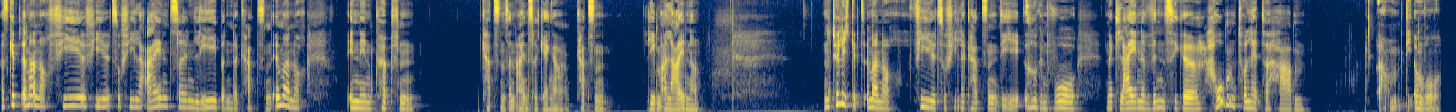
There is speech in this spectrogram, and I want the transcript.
es gibt immer noch viel, viel zu viele einzeln lebende Katzen. Immer noch in den Köpfen. Katzen sind Einzelgänger. Katzen leben alleine. Natürlich gibt es immer noch viel zu viele Katzen, die irgendwo eine kleine, winzige Haubentoilette haben, ähm, die irgendwo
